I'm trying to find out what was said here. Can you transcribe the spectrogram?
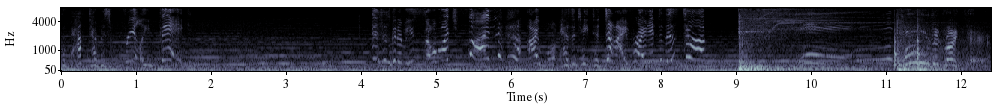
The bathtub is really big! This is gonna be so much fun! I won't hesitate to dive right into this tub! Hold it right there!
